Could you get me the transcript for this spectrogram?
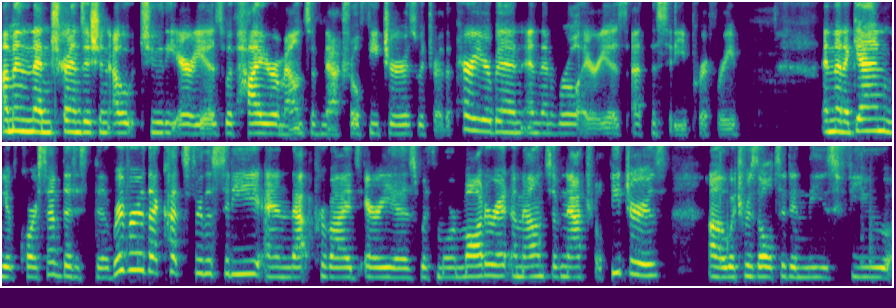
um, and then transition out to the areas with higher amounts of natural features, which are the peri-urban and then rural areas at the city periphery. And then again, we of course have this, the river that cuts through the city and that provides areas with more moderate amounts of natural features, uh, which resulted in these few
